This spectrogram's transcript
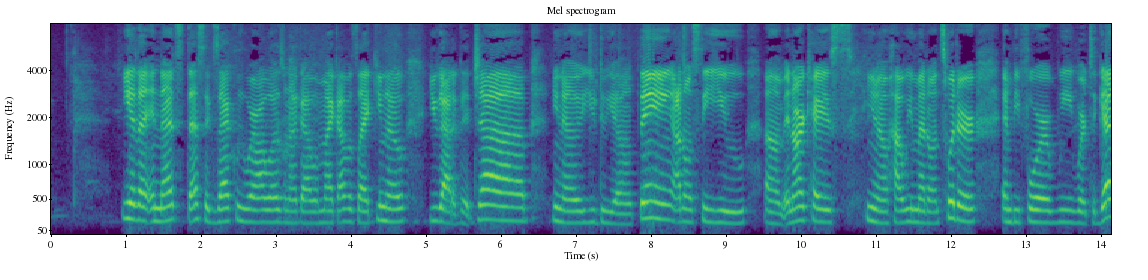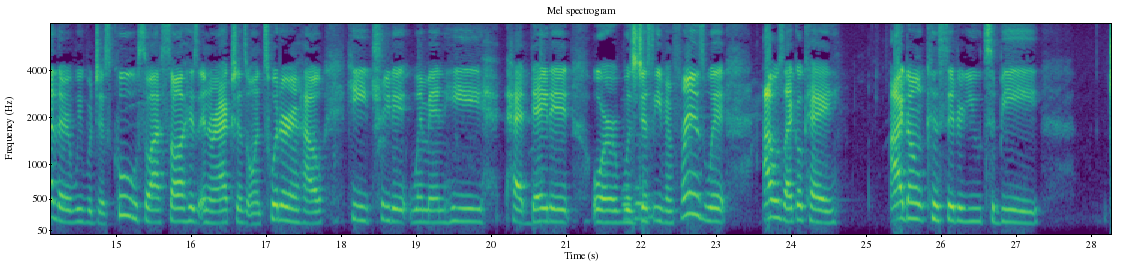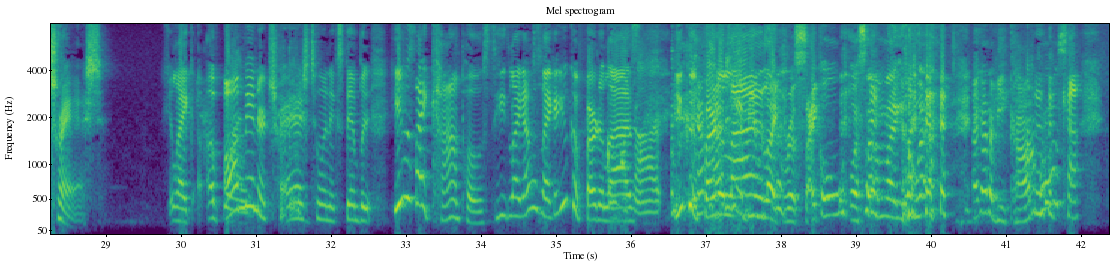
Yeah, that and that's that's exactly where I was when I got with Mike. I was like, you know, you got a good job, you know, you do your own thing. I don't see you. Um, in our case, you know, how we met on Twitter, and before we were together, we were just cool. So I saw his interactions on Twitter and how he treated women he had dated or was just even friends with. I was like, okay, I don't consider you to be trash. Like of all Right. men are trash to an extent, but he was like compost. He like I was like you could fertilize, oh God. you could fertilize. be like recycle or something like. what? I gotta be compost. Com-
